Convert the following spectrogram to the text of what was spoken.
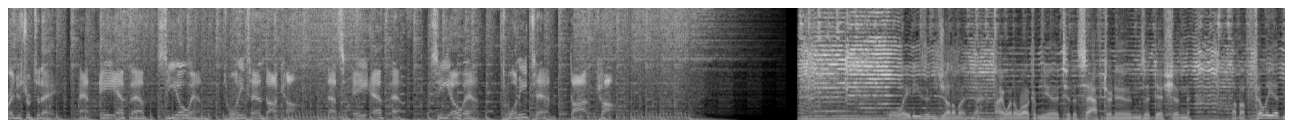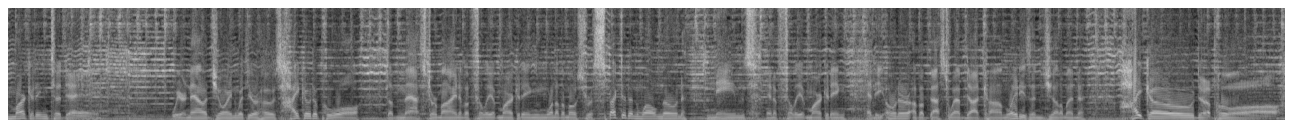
Register today at AFFCOM2010.com. That's AFFCOM2010.com. Ladies and gentlemen, I want to welcome you to this afternoon's edition of Affiliate Marketing Today. We are now joined with your host, Haiko de Poel, the mastermind of affiliate marketing, one of the most respected and well known names in affiliate marketing, and the owner of abestweb.com. Ladies and gentlemen, Heiko DePool.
